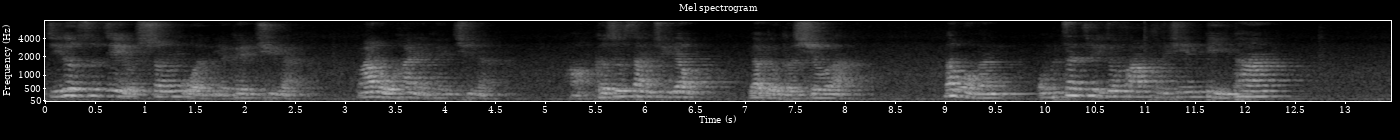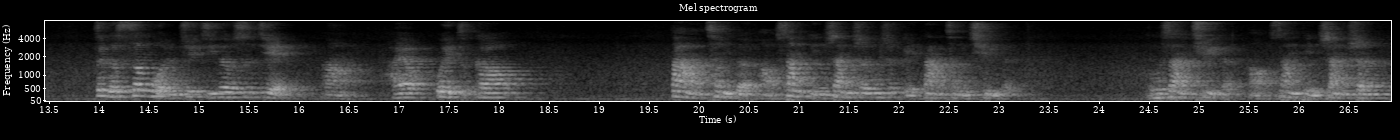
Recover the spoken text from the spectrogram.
极乐世界有声闻也可以去呀，阿罗汉也可以去呀，啊，可是上去要要有的修了。那我们我们在这里就发菩提心，比他这个声闻去极乐世界啊。还要位置高，大乘的啊，上品上升是给大乘去的，菩萨去的啊，上品上升，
